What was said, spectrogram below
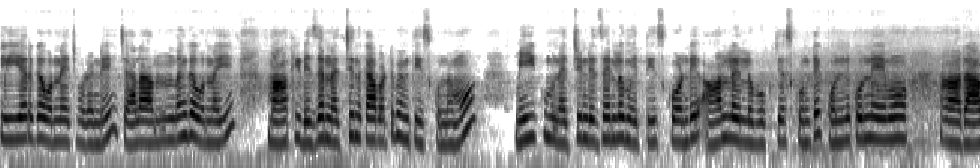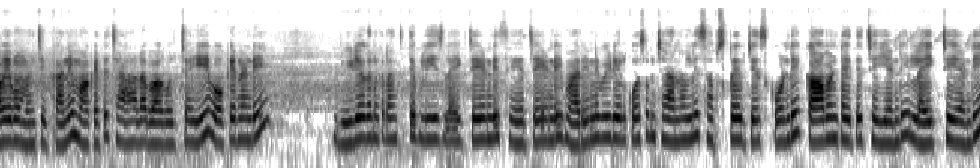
క్లియర్గా ఉన్నాయి చూడండి. చాలా అందంగా ఉన్నాయి. మాకు డిజైన్ నచ్చింది కాబట్టి మేము తీసుకున్నాము. మీకు నచ్చిన డిజైన్లో మీరు తీసుకోండి. ఆన్లైన్లో బుక్ చేసుకుంటే కొన్ని కొన్ని ఏమో రావేమో మంచివి కానీ మాకైతే చాలా బాగా వచ్చాయి ఓకేనండి? వీడియో కనుక నచ్చితే ప్లీజ్ లైక్ చేయండి షేర్ చేయండి. మరిన్ని వీడియోల కోసం ఛానల్ని సబ్స్క్రైబ్ చేసుకోండి. కామెంట్ అయితే చేయండి లైక్ చేయండి.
